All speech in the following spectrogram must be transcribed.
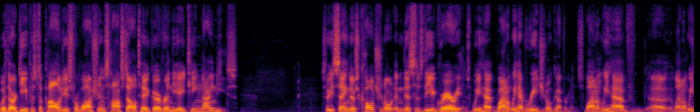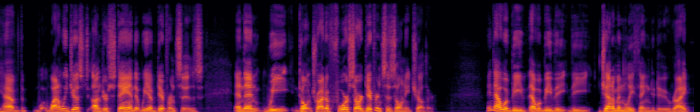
with our deepest apologies for Washington's hostile takeover in the 1890s? So he's saying there's cultural, and this is the agrarians. We have. Why don't we have regional governments? Why don't we have? Uh, why don't we have? The, why don't we just understand that we have differences and then we don't try to force our differences on each other. I think that would be that would be the the gentlemanly thing to do, right?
